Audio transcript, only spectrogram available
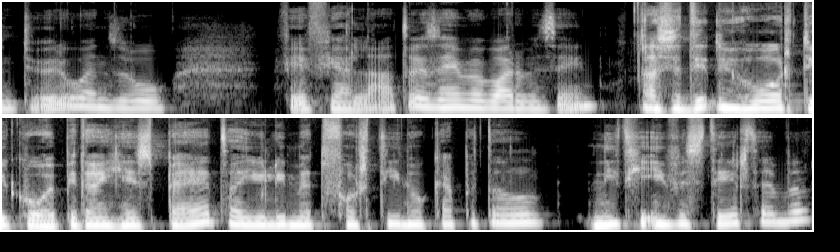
500.000 euro. En zo vijf jaar later zijn we waar we zijn. Als je dit nu hoort, Duco, heb je dan geen spijt dat jullie met Fortino Capital niet geïnvesteerd hebben,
